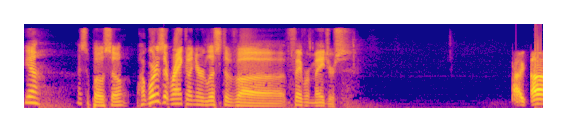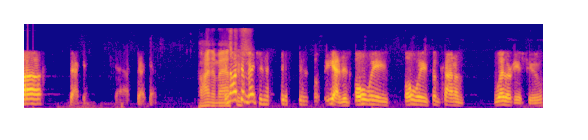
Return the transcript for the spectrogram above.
Yeah, I suppose so. Where does it rank on your list of uh, favorite majors? Uh, second, yeah, second. Behind the And Masters? not to mention, yeah, there's always always some kind of weather issue,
